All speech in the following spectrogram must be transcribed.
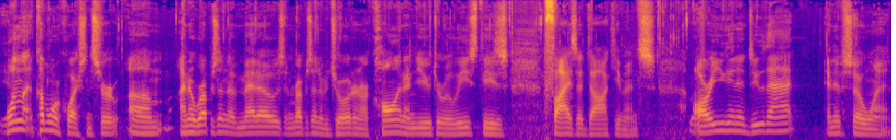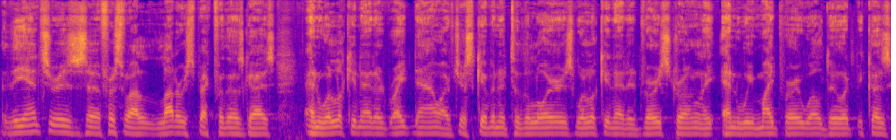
One la- couple more questions, sir. Um, I know Representative Meadows and Representative Jordan are calling on you to release these FISA documents. Are you going to do that? And if so, when? The answer is, uh, first of all, a lot of respect for those guys, and we're looking at it right now. I've just given it to the lawyers. We're looking at it very strongly, and we might very well do it because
